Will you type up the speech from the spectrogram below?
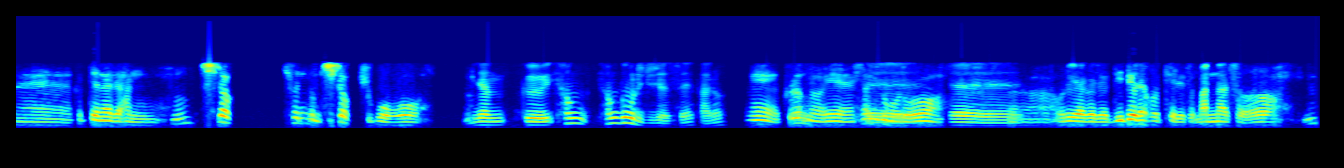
예, 그때 내가 한 응? 7억 현금 7억 주고 그냥 그 현, 현금으로 주셨어요, 바로? 예, 그러면 예, 현금으로 예, 예, 어, 우리가 그저 니베라 호텔에서 만나서 응?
